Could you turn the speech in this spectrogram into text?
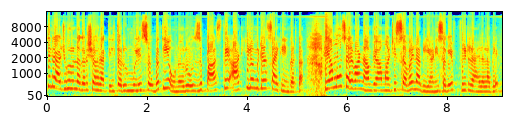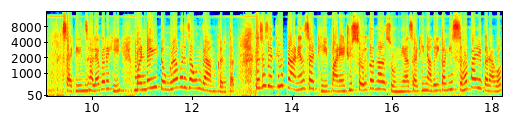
जिल्ह्यातील राजगुरुनगर शहरातील तरुण मुले सोबत येऊन रोज पाच ते आठ किलोमीटर सायकलिंग करतात. यामुळे सर्वांना व्यायामाची सवय लागली आणि सगळे फिट राहायला लागले. सायकलिंग झाल्यावरही मंडई डोंगरावर जाऊन व्यायाम करतात. तसेच येथील प्राण्यांसाठी पाण्याची सोय करणार असून यासाठी नागरिकांनी सहकार्य करावं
